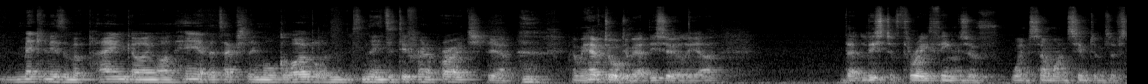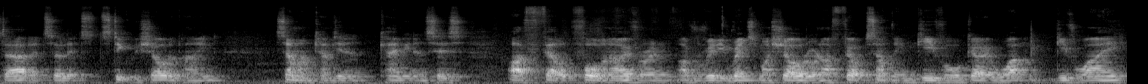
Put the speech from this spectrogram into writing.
mechanism of pain going on here that's actually more global and needs a different approach. Yeah, and we have talked about this earlier. That list of three things of when someone's symptoms have started. So let's stick with shoulder pain. Someone comes in and came in and says, "I've felt fallen over and I've really wrenched my shoulder and I felt something give or go give way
